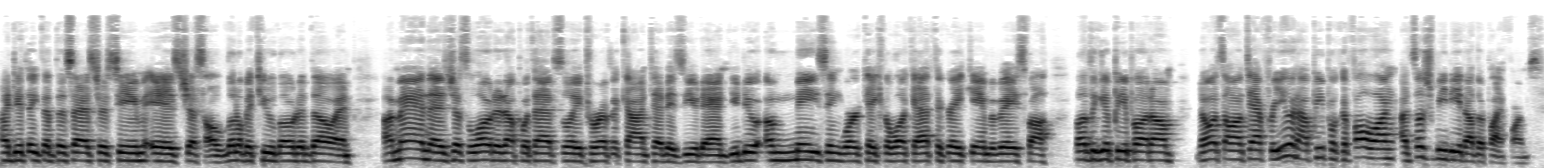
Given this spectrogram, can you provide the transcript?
I do think that this Astros team is just a little bit too loaded, though. And a man that is just loaded up with absolutely terrific content is you, Dan. You do amazing work taking a look at the great game of baseball. Love the good people at home. Know what's all on tap for you and how people can follow along on social media and other platforms.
